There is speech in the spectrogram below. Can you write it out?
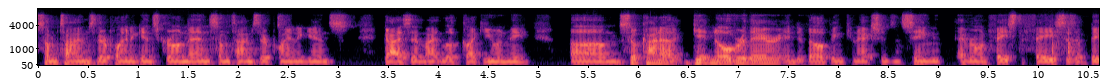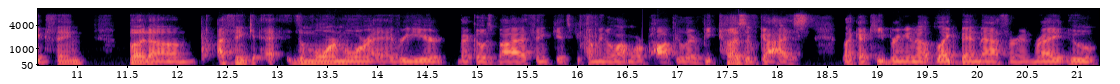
Sometimes they're playing against grown men, sometimes they're playing against guys that might look like you and me. Um, so kind of getting over there and developing connections and seeing everyone face to face is a big thing. But um, I think eh, the more and more every year that goes by, I think it's becoming a lot more popular because of guys like I keep bringing up, like Ben Mathurin, right? Who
